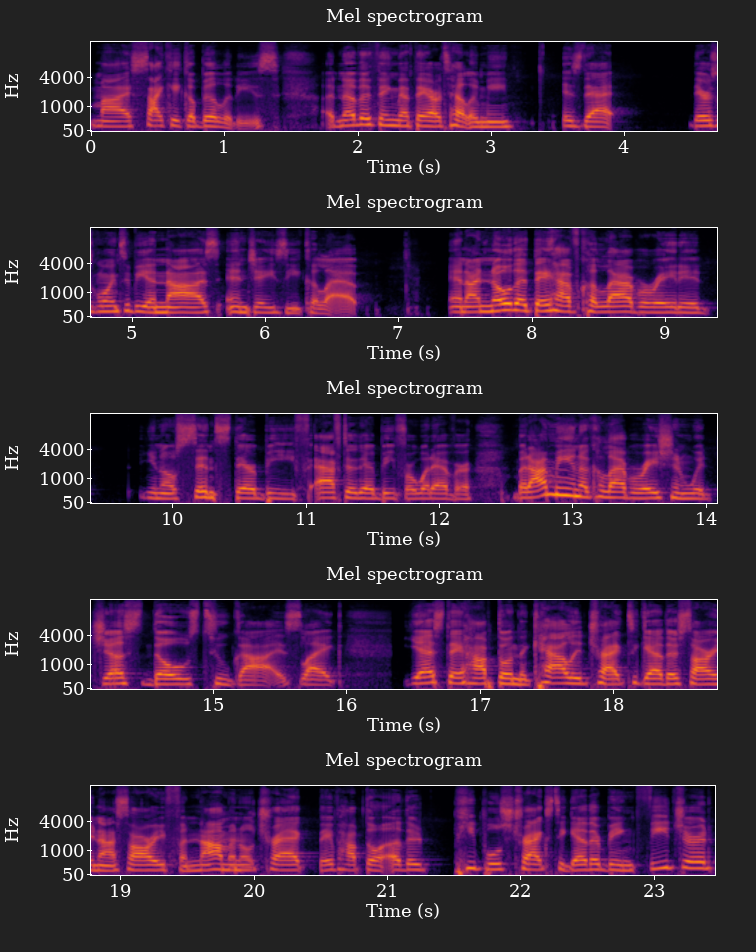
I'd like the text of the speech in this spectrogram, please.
my psychic abilities, another thing that they are telling me is that there's going to be a Nas and Jay Z collab, and I know that they have collaborated, you know, since their beef, after their beef or whatever. But I mean a collaboration with just those two guys, like Yes, they hopped on the Khaled track together. Sorry, not sorry. Phenomenal track. They've hopped on other people's tracks together being featured.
